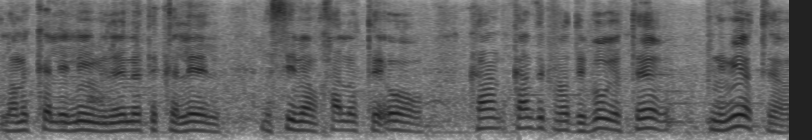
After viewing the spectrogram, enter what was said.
לא מקללים, אלוהים לא, תקלל, נשיא ועמך לא תיאור. כאן, כאן זה כבר דיבור יותר, פנימי יותר.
